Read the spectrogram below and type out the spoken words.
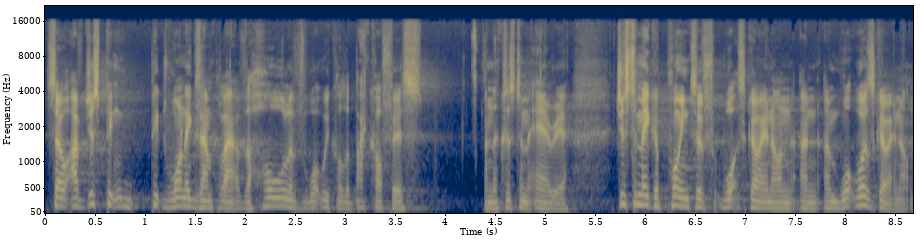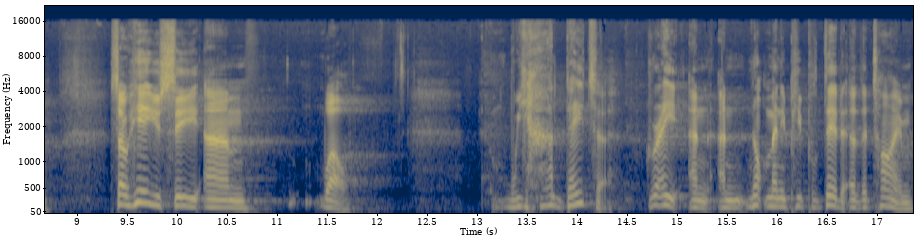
So I've just picked, picked one example out of the whole of what we call the back office and the customer area, just to make a point of what's going on and, and what was going on. So here you see um, well, we had data. Great, and, and not many people did at the time.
